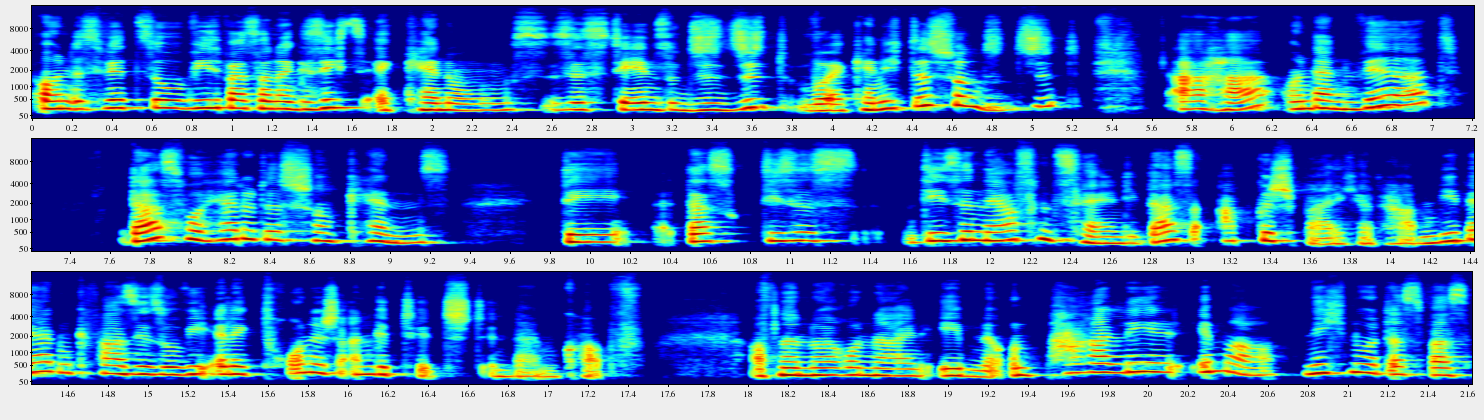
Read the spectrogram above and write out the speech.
und es wird so wie bei so einer Gesichtserkennungssystem, so, wo erkenne ich das schon? Aha. Und dann wird das, woher du das schon kennst, die, das, dieses, diese Nervenzellen, die das abgespeichert haben, die werden quasi so wie elektronisch angetitscht in deinem Kopf auf einer neuronalen Ebene. Und parallel immer nicht nur das, was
